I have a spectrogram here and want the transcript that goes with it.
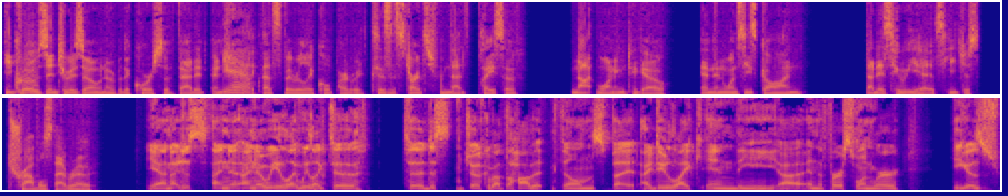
he grows into his own over the course of that adventure. Yeah. Like that's the really cool part of it because it starts from that place of not wanting to go, and then once he's gone, that is who he is. He just travels that road. Yeah, and I just I know I know we like we like to to just joke about the Hobbit films, but I do like in the uh, in the first one where he goes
